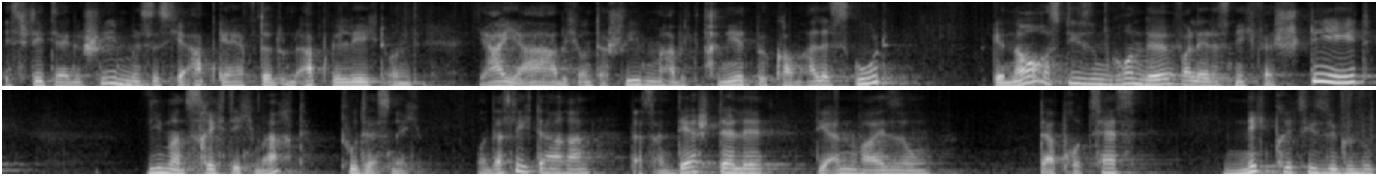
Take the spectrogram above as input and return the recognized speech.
es steht ja geschrieben, es ist hier abgeheftet und abgelegt und ja, ja, habe ich unterschrieben, habe ich trainiert bekommen, alles gut. Genau aus diesem Grunde, weil er das nicht versteht, wie man es richtig macht, tut er es nicht. Und das liegt daran, dass an der Stelle die Anweisung, der Prozess nicht präzise genug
